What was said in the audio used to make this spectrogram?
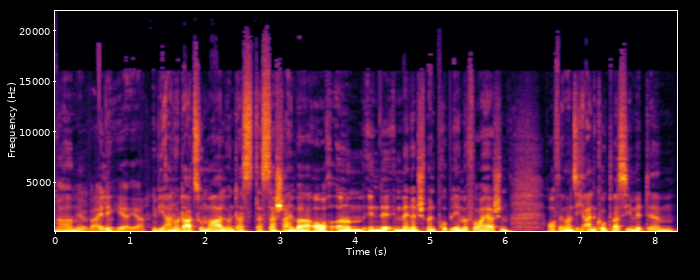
ähm, eine Weile her, ja. Wie Anno dazu mal und dass, dass da scheinbar auch ähm, in der, im Management Probleme vorherrschen. Auch wenn man sich anguckt, was sie mit dem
